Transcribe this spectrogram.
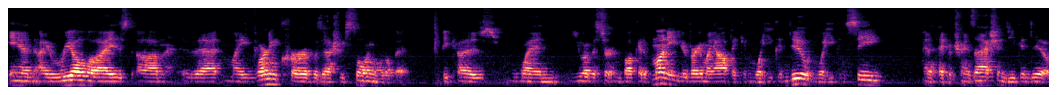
And I realized um, that my learning curve was actually slowing a little bit because when you have a certain bucket of money, you're very myopic in what you can do and what you can see and the type of transactions you can do.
